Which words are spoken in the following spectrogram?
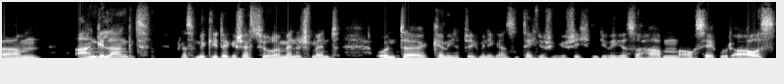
ähm, angelangt. Bin also Mitglied der Geschäftsführer im Management und äh, kenne mich natürlich mit den ganzen technischen Geschichten, die wir hier so haben, auch sehr gut aus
